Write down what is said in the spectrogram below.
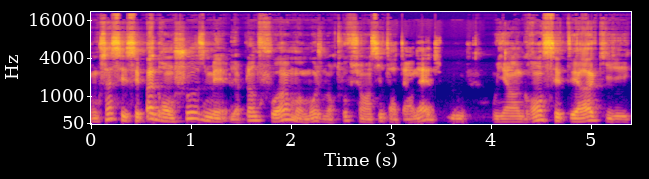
Donc ça, c'est pas grand-chose, mais il y a plein de fois, moi, je me retrouve sur un site internet où, il y a un grand CTA qui,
